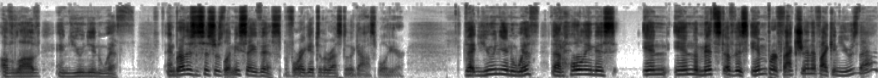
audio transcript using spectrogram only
of love and union with. And, brothers and sisters, let me say this before I get to the rest of the gospel here that union with, that holiness in, in the midst of this imperfection, if I can use that?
